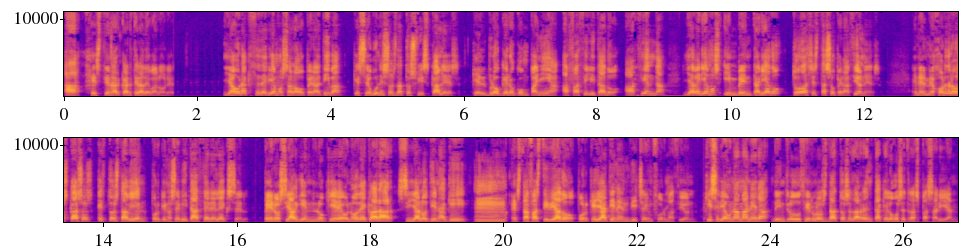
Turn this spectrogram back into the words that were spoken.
a gestionar cartera de valores. Y ahora accederíamos a la operativa que según esos datos fiscales que el broker o compañía ha facilitado a Hacienda, ya veríamos inventariado todas estas operaciones. En el mejor de los casos, esto está bien porque nos evita hacer el Excel. Pero si alguien lo quiere o no declarar, si ya lo tiene aquí, mmm, está fastidiado porque ya tienen dicha información. Aquí sería una manera de introducir los datos en la renta que luego se traspasarían.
